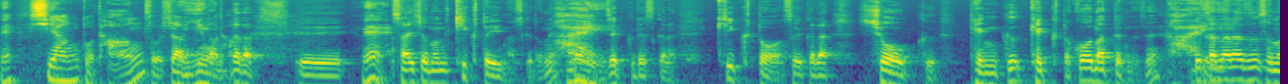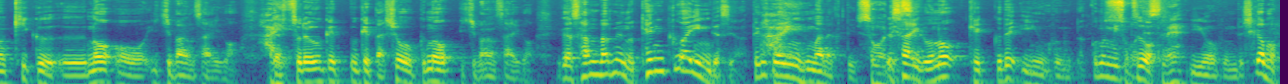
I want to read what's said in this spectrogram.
ね香と堂そうシャン韻を堂だから、えーね。最初のキクと言いますけどね、はい。えー絶句ですからキクとそれから小句天句結句とこうなってるんですね、はい。で必ずそのキクのお一番最後、はい。でそれを受け受けた小句の一番最後。それから3番目の天句はいいんですよ。天句は韻踏まなくていい、そうです。最後の結句で韻を踏むと。この3そうつを韻を踏んで。しかも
